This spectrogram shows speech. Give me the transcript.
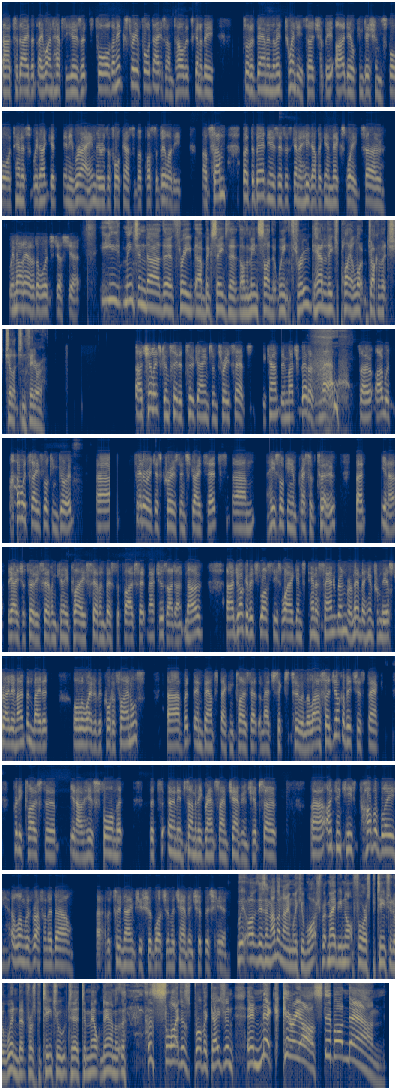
uh, today, but they won't have to use it for the next three or four days, I'm told. It's going to be sort of down in the mid 20s, so it should be ideal conditions for tennis if we don't get any rain. There is a forecast of a possibility of some, but the bad news is it's going to heat up again next week, so we're not out of the woods just yet. You mentioned uh, the three uh, big seeds that on the men's side that went through. How did each player look? Djokovic, Cilic, and Federer. Uh, Cilic conceded two games in three sets. You can't do much better than that. So I would I would say he's looking good. Uh, Federer just cruised in straight sets. Um, he's looking impressive too. But you know, the age of 37, can he play seven best of five set matches? I don't know. Uh, Djokovic lost his way against Tennys Sandgren. Remember him from the Australian Open, made it all the way to the quarterfinals, uh, but then bounced back and closed out the match 6 2 in the last. So Djokovic is back pretty close to you know his form that that's earned him so many Grand Slam championships. So uh, I think he's probably, along with Rafa Nadal, uh, the two names you should watch in the championship this year. We, oh, there's another name we could watch, but maybe not for his potential to win, but for his potential to, to melt down at the, the slightest provocation. And Nick Kyrgios, step on down.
